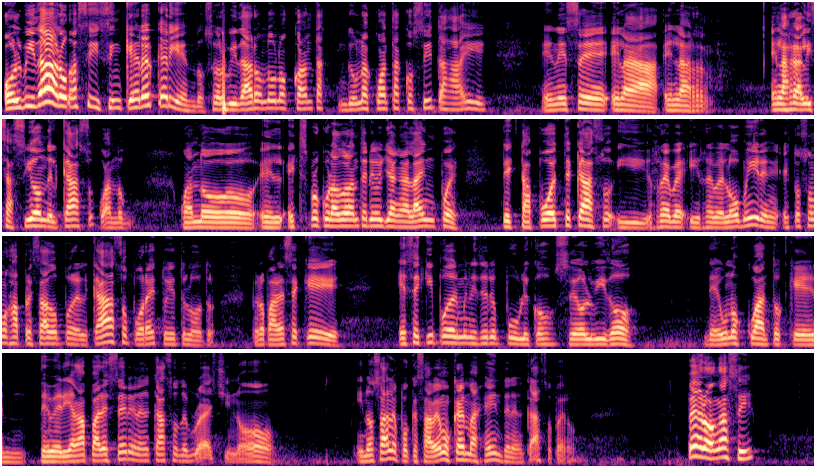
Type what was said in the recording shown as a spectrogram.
olvidaron así, sin querer queriendo, se olvidaron de, unos cuantas, de unas cuantas cositas ahí en, ese, en, la, en, la, en la realización del caso, cuando, cuando el ex procurador anterior, Jean Alain, pues, destapó este caso y, reveló, miren, estos son los apresados por el caso, por esto y esto y lo otro. Pero parece que ese equipo del Ministerio Público se olvidó de unos cuantos que deberían aparecer en el caso de Brecht y no, sale porque sabemos que hay más gente en el caso, pero, pero aún así,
